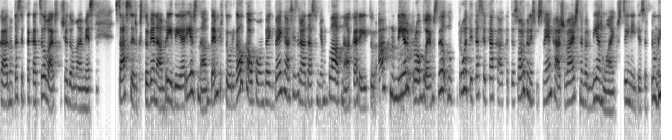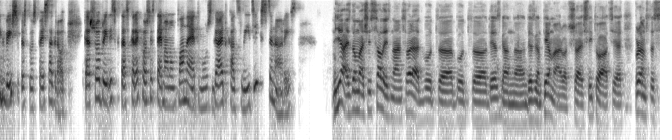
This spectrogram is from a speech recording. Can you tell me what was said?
ka nu, tas ir cilvēks, kurš iedomājamies sasirgs tur vienā brīdī ar iesnām, temperatūru, vēl kaut ko, un beig beigās izrādās viņam klāt nāk arī tur aknu nieru problēmas. Vēl, nu, proti, tas ir tā kā, ka tas organisms vienkārši vairs nevar vienlaikus cīnīties ar pilnīgi visu, kas to spēj sagraut. Kā šobrīd izskatās, ka ekosistēmām un planētu mūs gaida kāds līdzīgs scenārijs. Jā, es domāju, šis salīdzinājums varētu būt, būt diezgan, diezgan piemērots šai situācijai. Protams, tas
